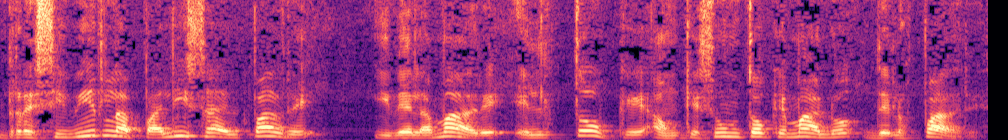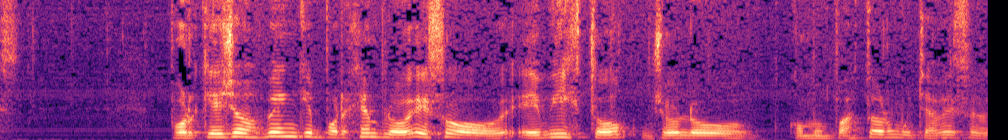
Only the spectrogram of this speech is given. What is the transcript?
recibir la paliza del padre y de la madre, el toque, aunque sea un toque malo, de los padres. Porque ellos ven que, por ejemplo, eso he visto, yo lo, como pastor muchas veces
